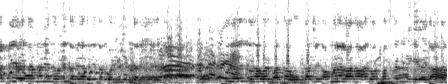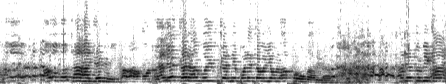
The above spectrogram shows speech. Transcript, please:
आठी वेळा म्हणे. दोन्ही सगळ्या तरी सर्व तुझ्यावर भरता ओंकारचे काम मला लाना अंगावर फसकनी निघायचा. अहो मोठा हा गेले हा मोठा अरे करा मोहित करणे पण तो एवढा पोह मारला. अरे तुम्ही काय?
